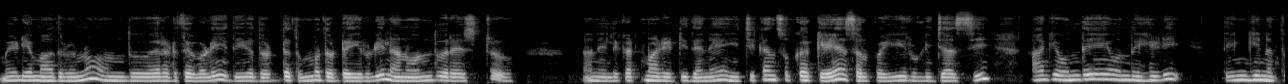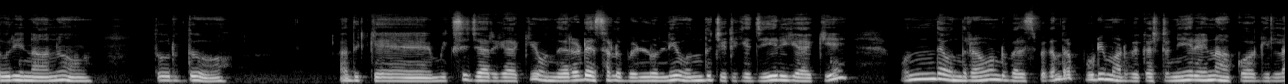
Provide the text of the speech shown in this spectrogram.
ಮೀಡಿಯಮ್ ಆದ್ರೂ ಒಂದು ಎರಡು ತಗೊಳ್ಳಿ. ಇದೀಗ ದೊಡ್ಡ, ತುಂಬ ದೊಡ್ಡ ಈರುಳ್ಳಿ. ನಾನು ಒಂದೂವರೆ ಅಷ್ಟು ನಾನಿಲ್ಲಿ ಕಟ್ ಮಾಡಿ ಇಟ್ಟಿದ್ದೇನೆ ಈ ಚಿಕನ್ ಸುಕ್ಕಕ್ಕೆ ಸ್ವಲ್ಪ ಈರುಳ್ಳಿ ಜಾಸ್ತಿ, ಹಾಗೆ ಒಂದೇ ಒಂದು ಹಿಡಿ ತೆಂಗಿನ ತುರಿ ನಾನು ತುರಿದು ಅದಕ್ಕೆ ಮಿಕ್ಸಿ ಜಾರಿಗೆ ಹಾಕಿ ಒಂದೆರಡು ಎಸಳು ಬೆಳ್ಳುಳ್ಳಿ, ಒಂದು ಚಿಟಿಕೆ ಜೀರಿಗೆ ಹಾಕಿ ಒಂದೇ ಒಂದು ರೌಂಡ್ ಬರೆಸ್ಬೇಕಂದ್ರೆ ಪುಡಿ ಮಾಡಬೇಕಷ್ಟು ನೀರೇನು ಹಾಕುವಾಗಿಲ್ಲ.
